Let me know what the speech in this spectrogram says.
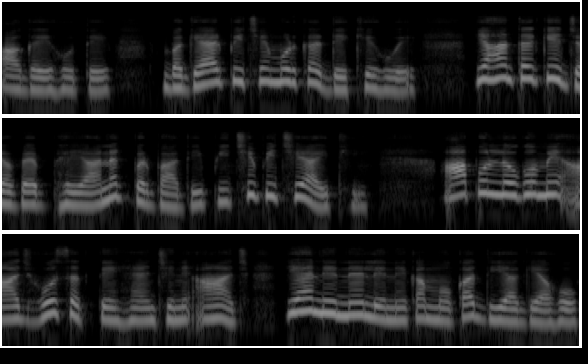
आ गए होते? बगैर पीछे मुड़कर देखे हुए, यहाँ तक कि जब वह भयानक बर्बादी पीछे पीछे आई थी। आप उन लोगों में आज हो सकते हैं जिन्हें आज यह निर्णय लेने का मौका दिया गया हो,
